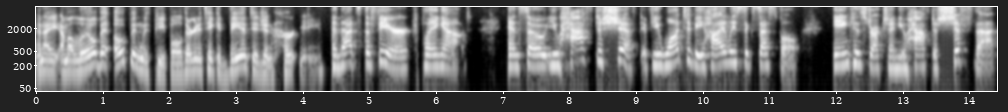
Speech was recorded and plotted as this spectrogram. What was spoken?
and I am a little bit open with people, they're going to take advantage and hurt me. And that's the fear playing out. And so you have to shift. If you want to be highly successful in construction, you have to shift that.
